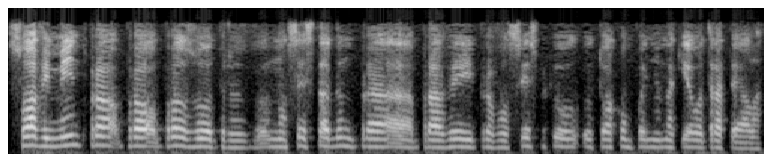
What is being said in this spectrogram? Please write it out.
suavemente para os outros. Não sei se está dando para ver aí para vocês, porque eu estou acompanhando aqui a outra tela.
